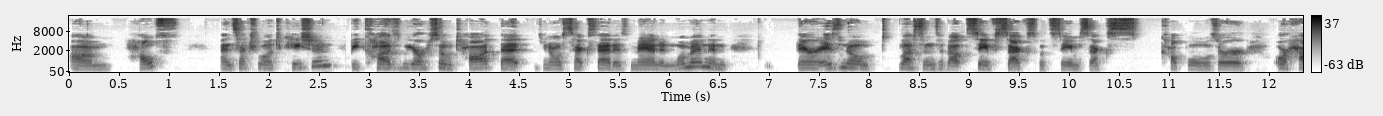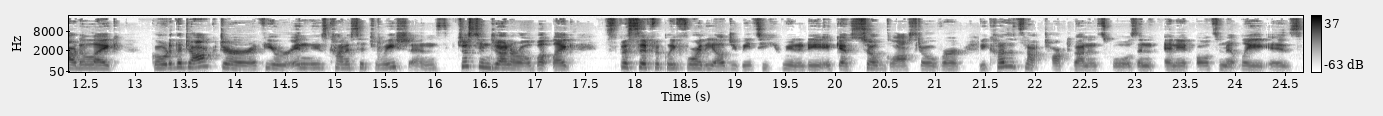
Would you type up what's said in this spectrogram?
um, health and sexual education because we are so taught that you know sex ed is man and woman and there is no lessons about safe sex with same sex couples or or how to like go to the doctor if you're in these kind of situations just in general but like specifically for the lgbt community it gets so glossed over because it's not talked about in schools and and it ultimately is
